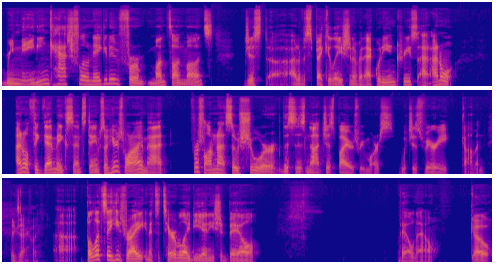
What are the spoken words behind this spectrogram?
remaining cash flow negative for month on months just uh, out of a speculation of an equity increase. I, I don't I don't think that makes sense, Dame. So here's where I'm at. First of all, I'm not so sure this is not just buyer's remorse, which is very common. Exactly. Uh, but let's say he's right and it's a terrible idea and he should bail. Bail now. Go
